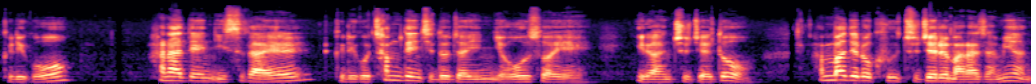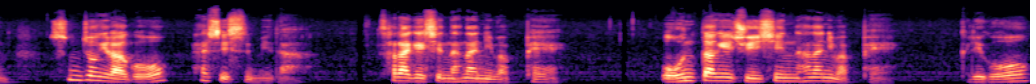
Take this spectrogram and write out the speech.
그리고 하나된 이스라엘 그리고 참된 지도자인 여호수아의 이러한 주제도 한마디로 그 주제를 말하자면 순종이라고 할 수 있습니다. 살아계신 하나님 앞에 온 땅의 주이신 하나님 앞에 그리고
